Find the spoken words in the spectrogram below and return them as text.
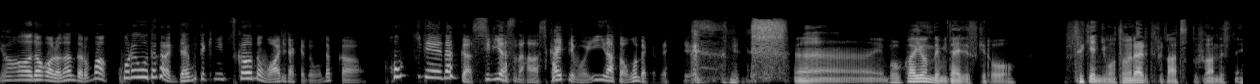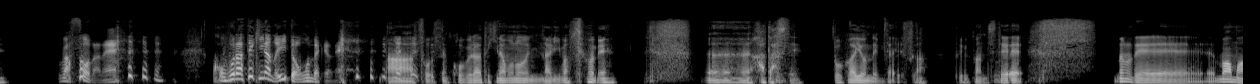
いやー、だからなんだろう、まあ、これをだからギャグ的に使うのもありだけど、なんか、本気でなんかシリアスな話書いてもいいなと思うんだけどねっていう。うーん、僕は読んでみたいですけど、世間に求められてるかはちょっと不安ですね。まあそうだね。コブラ的なのいいと思うんだけどね。ああ、そうですね。コブラ的なものになりますよね。うーん、果たして。僕は読んでみたいですが。という感じで。なので、まあま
